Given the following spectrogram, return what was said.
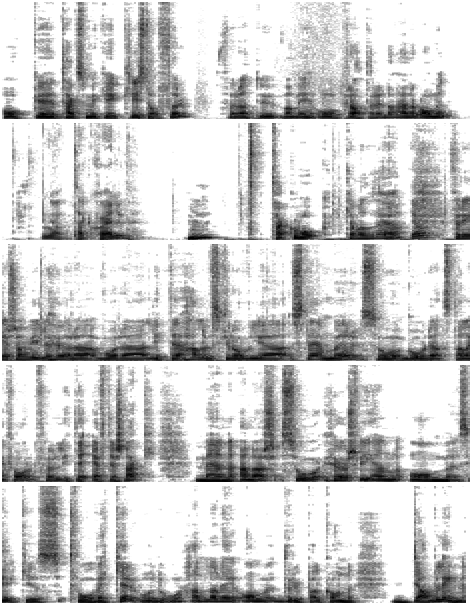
Och eh, tack så mycket Kristoffer för att du var med och pratade den här gången. Ja, tack själv. Mm. Tack och bock kan man säga. Ja. För er som vill höra våra lite halvskrovliga stämmer så går det att stanna kvar för lite eftersnack. Men annars så hörs vi igen om cirkus två veckor och då handlar det om Drupalcon Dublin.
